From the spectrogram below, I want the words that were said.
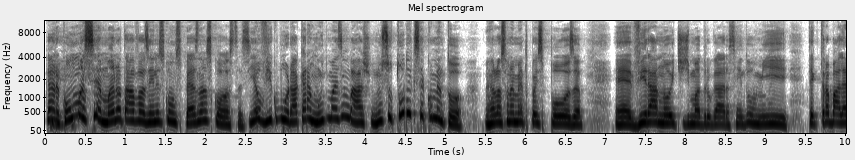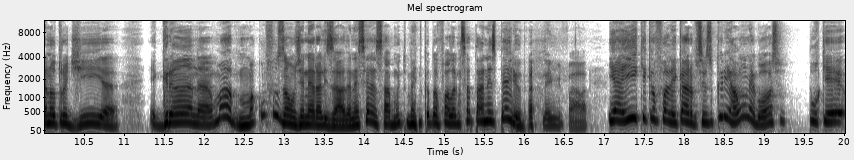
Cara, com uma semana eu tava fazendo isso com os pés nas costas. E eu vi que o buraco era muito mais embaixo. Nisso tudo que você comentou. No relacionamento com a esposa, é, virar a noite de madrugada sem dormir, ter que trabalhar no outro dia, é, grana, uma, uma confusão generalizada, né? Você sabe muito bem do que eu tô falando que você tá nesse período. Nem me fala. E aí, o que, que eu falei? Cara, eu preciso criar um negócio, porque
